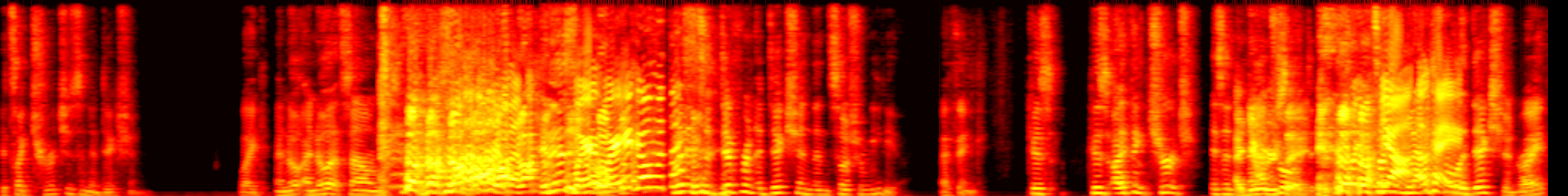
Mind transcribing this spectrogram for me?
it's like church is an addiction. Like I know I know that sounds it is Where, where are you going with But this? it's a different addiction than social media, I think. Cuz cuz I think church is a I get what you're natural saying. addi- It's like, it's like Yeah, a natural okay. addiction, right?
